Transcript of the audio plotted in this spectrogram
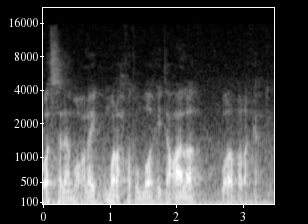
والسلام عليكم ورحمة الله تعالى وبركاته.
